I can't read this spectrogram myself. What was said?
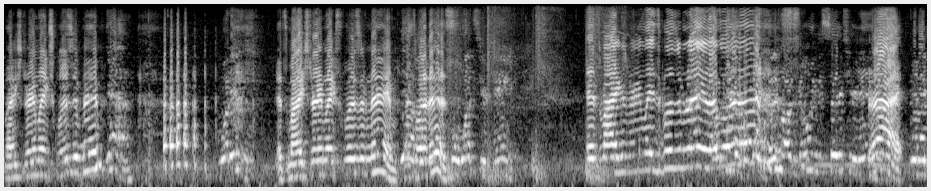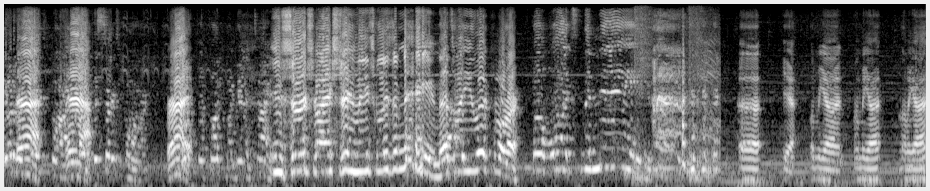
My extremely exclusive name? Yeah. What is it? it's my extremely exclusive name. Yeah, That's what it is. Well, what's your name? It's my extremely exclusive name. That's what But if I was it is. going to search your name, Right. when I go to Yeah. the search bar, Yeah. click the search bar. Right. What the fuck am I gonna type? You search my extremely exclusive name. That's what you look for. But what's the name? Uh, yeah. Let me go. Let me go. Let me go.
